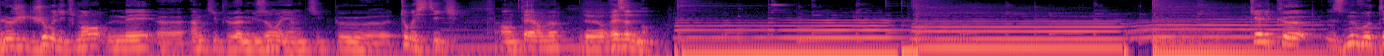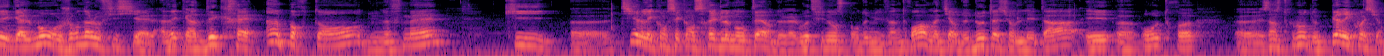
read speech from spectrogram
logique juridiquement, mais un petit peu amusant et un petit peu touristique en termes de raisonnement. Quelques nouveautés également au journal officiel, avec un décret important du 9 mai qui euh, tire les conséquences réglementaires de la loi de finances pour 2023 en matière de dotation de l'État et euh, autres euh, instruments de péréquation.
